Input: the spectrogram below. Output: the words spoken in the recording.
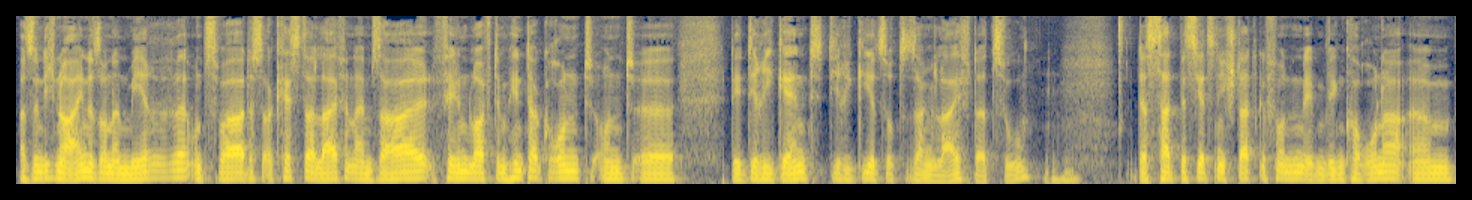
also nicht nur eine, sondern mehrere. Und zwar das Orchester live in einem Saal, Film läuft im Hintergrund und äh, der Dirigent dirigiert sozusagen live dazu. Mhm. Das hat bis jetzt nicht stattgefunden, eben wegen Corona. Ähm,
